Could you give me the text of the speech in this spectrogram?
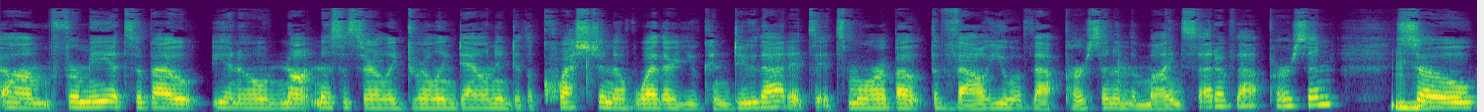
um, for me, it's about you know not necessarily drilling down into the question of whether you can do that. It's it's more about the value of that person and the mindset of that person. Mm-hmm. So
